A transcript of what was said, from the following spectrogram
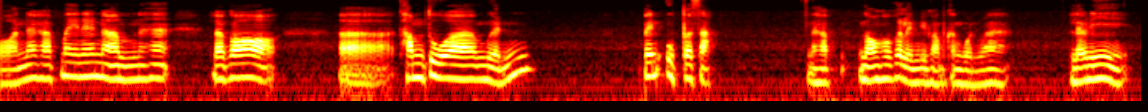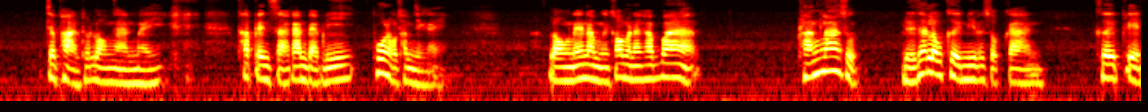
อนนะครับไม่แนะนำนะฮะแล้วก็ทำตัวเหมือนเป็นอุปสรรคนะครับ น้องเขาก็เลยมีความกังวลว่า แล้วนี่จะผ่านทดลองงานไหม ถ้าเป็นสถานการณ์แบบนี้พวกเราทำยังไง ลองแนะนำกันเข้ามานะครับว่า ครั้งล่าสุด หรือถ้าเราเคยมีประสบการณ์ เคยเปลี่ยน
